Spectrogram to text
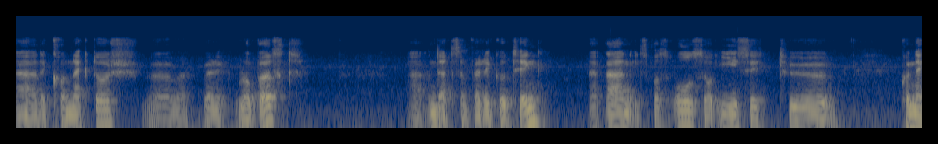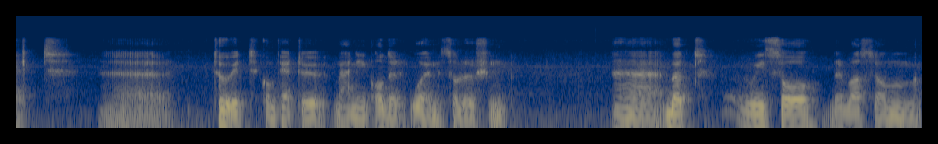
Uh, the connectors were very robust, uh, and that's a very good thing. and it was also easy to connect to it compared to many other OEM solutions. Uh, but we saw there was some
